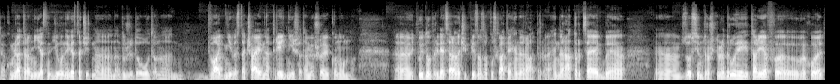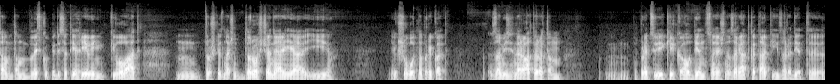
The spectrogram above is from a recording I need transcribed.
акумулятора мені ясне діло не вистачить на, на дуже довго. Там на два дні вистачає, на три дні, що там, якщо економно. Е, Відповідно, прийдеться рано чи пізно запускати генератор. Генератор це якби зовсім трошки вже другий тариф, е, виходить там, там близько 50 гривень кіловат, трошки значно дорожча енергія. І якщо, от, наприклад, замість генератора там попрацює кілька годин сонячна зарядка, так, і зарядить е,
